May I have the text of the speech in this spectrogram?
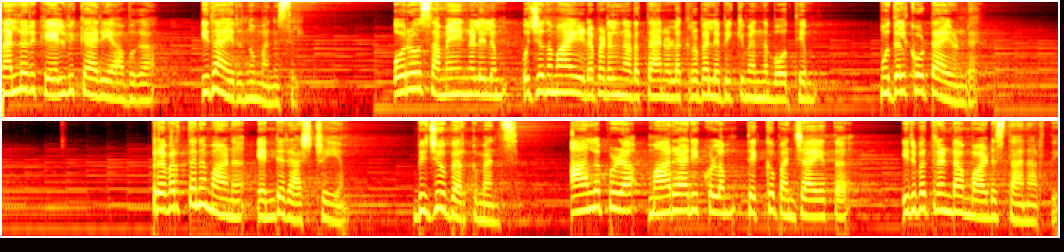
നല്ലൊരു കേൾവിക്കാരിയാവുക. ഇതായിരുന്നു മനസ്സിൽ. ഓരോ സമയങ്ങളിലും ഉചിതമായ ഇടപെടൽ നടത്താനുള്ള കൃപ ലഭിക്കുമെന്ന ബോധ്യം മുതൽക്കൂട്ടായുണ്ട്. പ്രവർത്തനമാണ് എന്റെ രാഷ്ട്രീയം. ബിജു ബെർക്കുമൻസ് ആലപ്പുഴ മാരാരിക്കുളം തെക്ക് പഞ്ചായത്ത് ഇരുപത്തിരണ്ടാം വാർഡ് സ്ഥാനാർത്ഥി.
